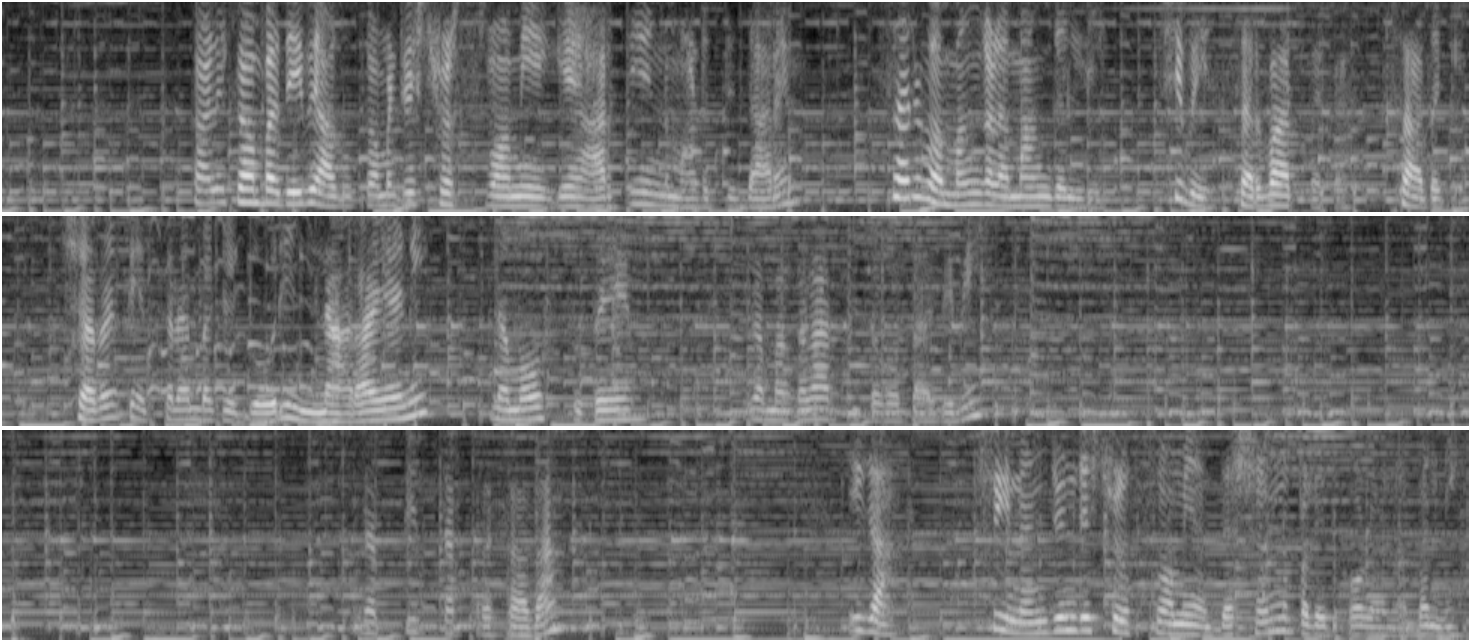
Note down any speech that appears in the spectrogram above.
ಕಾಳಿಕಾಂಬ ದೇವಿ ಹಾಗೂ ಕಮಟೇಶ್ವರ ಸ್ವಾಮಿಗೆ ಆರತಿಯನ್ನು ಮಾಡುತ್ತಿದ್ದಾರೆ. ಸರ್ವ ಮಂಗಳ ಮಾಂಗಲ್ಯ. ಶಿವೆ ಸರ್ವಾರ್ಥಕ ಸಾಧಕೆ. ಶರಣ್ಯ ತ್ರಂಬಕೆ ಗೌರಿ ನಾರಾಯಣಿ. ನಮೋಸ್ತುತೆ. ಈಗ ಮಂಗಳಾರತಿ ತಗೋತಾ ಇದ್ದೀವಿ. ಗತ್ತಿತ್ತ ಪ್ರಸಾದ ಈಗ ಶ್ರೀ ನಂಜುಂಡೇಶ್ವರ ಸ್ವಾಮಿಯ ದರ್ಶನ ಪಡೆದುಕೊಳ್ಳೋಣ. ಬನ್ನಿ.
